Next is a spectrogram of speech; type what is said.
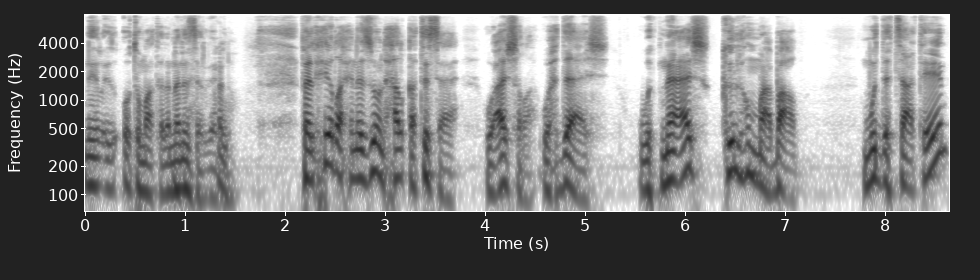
نير أوتوماتا لما نزل قبل. فالحين راح ينزلون حلقة 9 و10 و11 و12 كلهم مع بعض. مدة ساعتين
